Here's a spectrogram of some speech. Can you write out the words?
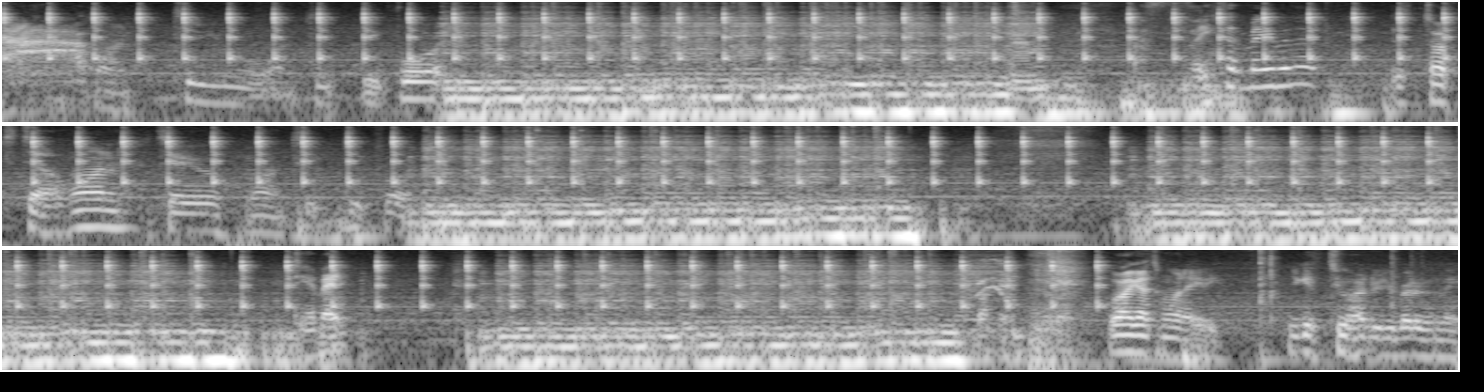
Ah, one, two, one, two, three, four. I think that may have been it. Just talk to two, one, it. Well, I got to 180. You get to 200, you're better than me.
